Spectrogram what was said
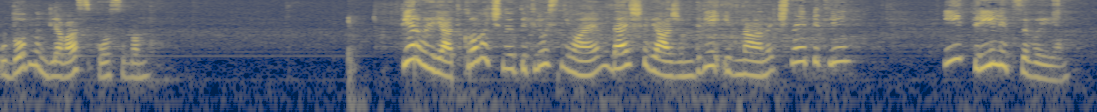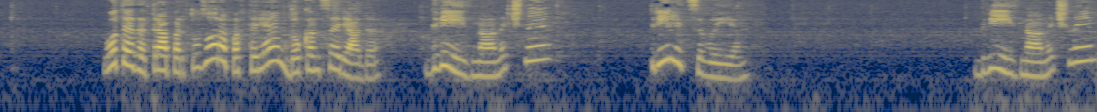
удобным для вас способом. Первый ряд кромочную петлю снимаем, дальше вяжем 2 изнаночные петли и 3 лицевые. Вот этот раппорт узора повторяем до конца ряда. 2 изнаночные, 3 лицевые, 2 изнаночные,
